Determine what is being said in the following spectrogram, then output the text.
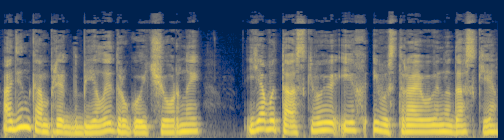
Один комплект белый, другой черный. Я вытаскиваю их и выстраиваю на доске.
